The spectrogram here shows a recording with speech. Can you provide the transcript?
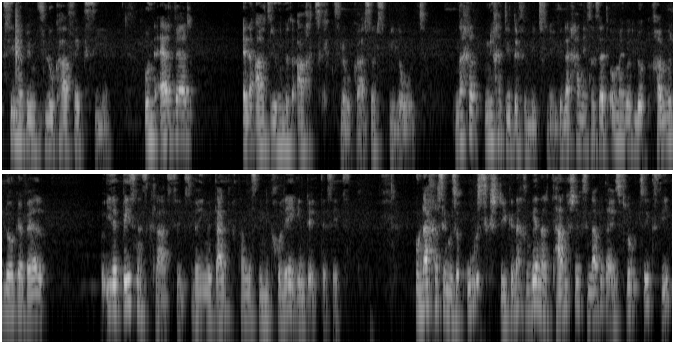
sind wir beim Flughafen. Gewesen. Und er wäre ein A380 geflogen, also als Pilot. Und nachher, und ich hätte dafür mitfliegen. Dann habe ich so gesagt, oh mein Gott, können wir schauen, wer in der Business Class sitzt. Weil ich mir gedacht habe, dass meine Kollegin dort sitzt. Und nachher sind wir so ausgestiegen, nachher wie an einer Tankstelle, sind neben da ins Flugzeug gewesen.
